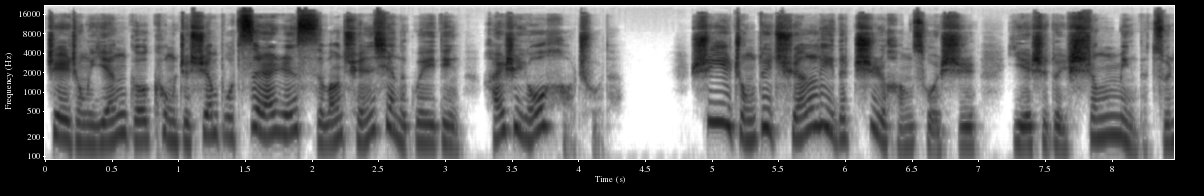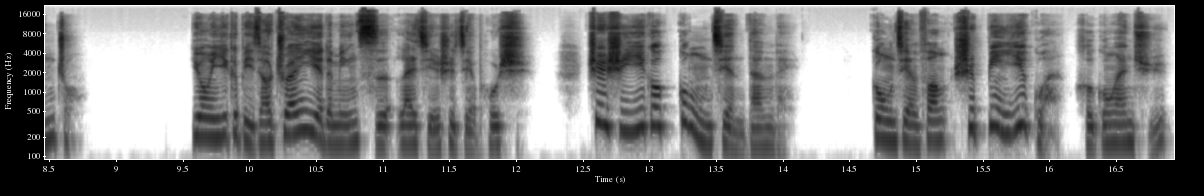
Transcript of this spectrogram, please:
这种严格控制宣布自然人死亡权限的规定还是有好处的，是一种对权力的制衡措施，也是对生命的尊重。用一个比较专业的名词来解释解剖室，这是一个共建单位，共建方是殡仪馆和公安局，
